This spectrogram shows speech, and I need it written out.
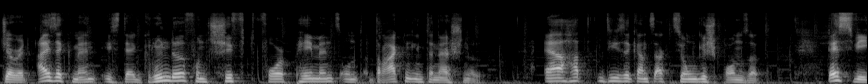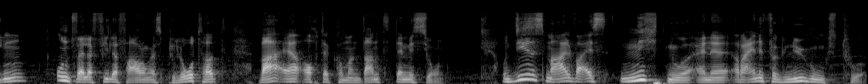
Jared Isaacman ist der Gründer von Shift 4 Payments und Draken International. Er hat diese ganze Aktion gesponsert. Deswegen und weil er viel Erfahrung als Pilot hat, war er auch der Kommandant der Mission. Und dieses Mal war es nicht nur eine reine Vergnügungstour.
